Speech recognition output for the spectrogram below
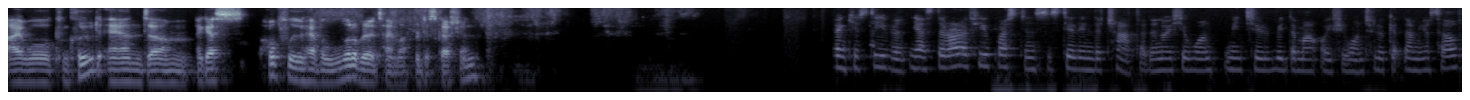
I will conclude. And um, I guess hopefully we have a little bit of time left for discussion. Thank you, Steven. Yes, there are a few questions still in the chat. I don't know if you want me to read them out or if you want to look at them yourself.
